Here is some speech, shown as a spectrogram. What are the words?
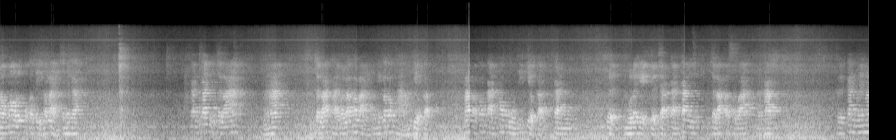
normal หรือปกติเท่าไหร่ใช่ไหมครับ การกั้นอุจจาระนะฮะอุจจาระถ่ายวันละเท่าไหร่ตรงนี้ก็ต้องถามเกี่ยวกับ ถ้าเราต้องการข้อมูลที่เกี่ยวกับการเกิดมูลเหตุเกิดจากการกั้นอุจจาระปัสสาวะนะครับ เคยกั้นไว้ไหม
